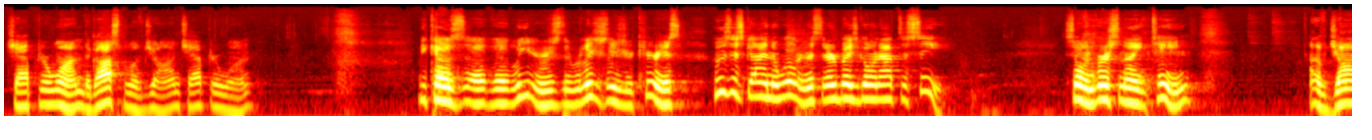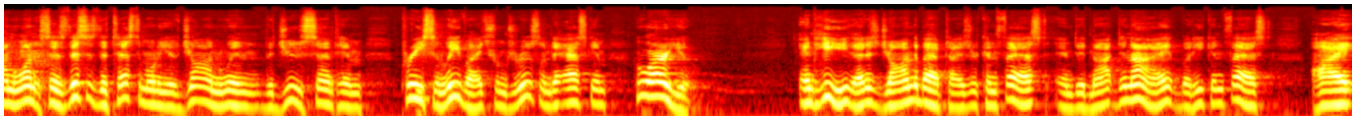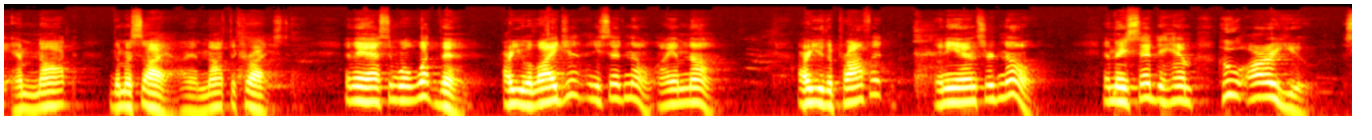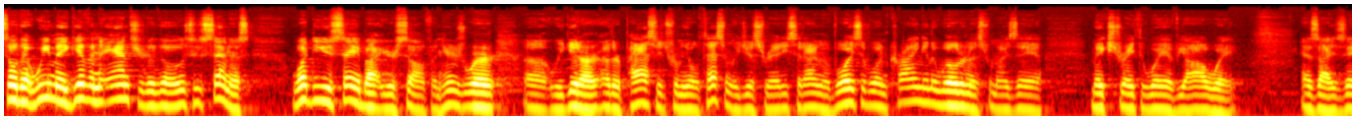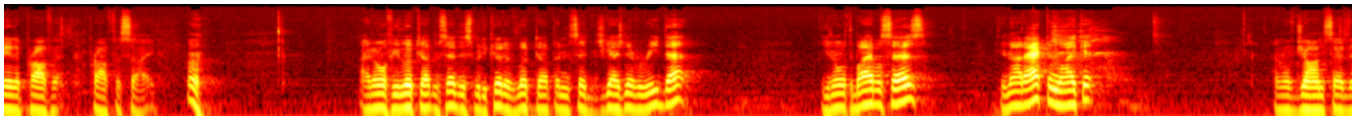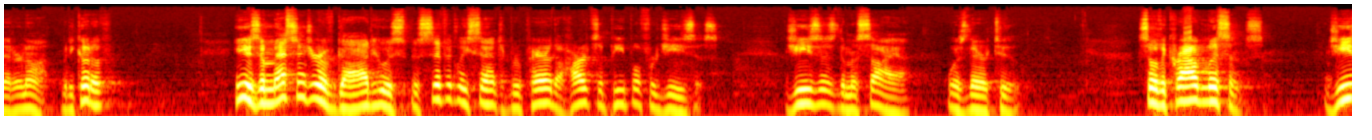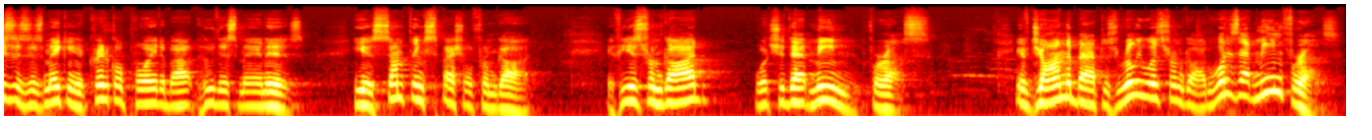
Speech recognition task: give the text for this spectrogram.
chapter 1, the Gospel of John, chapter 1. Because uh, the leaders, the religious leaders, are curious who's this guy in the wilderness that everybody's going out to see? So in verse 19 of John 1, it says, This is the testimony of John when the Jews sent him priests and Levites from Jerusalem to ask him, Who are you? And he, that is John the Baptizer, confessed and did not deny, but he confessed, I am not the Messiah. I am not the Christ. And they asked him, Well, what then? Are you Elijah? And he said, No, I am not. Are you the prophet? And he answered, No. And they said to him, Who are you? So that we may give an answer to those who sent us. What do you say about yourself? And here's where uh, we get our other passage from the Old Testament we just read. He said, I am a voice of one crying in the wilderness from Isaiah, make straight the way of Yahweh, as Isaiah the prophet prophesied. Huh. I don't know if he looked up and said this, but he could have looked up and said, Did you guys never read that? You know what the Bible says? You're not acting like it. I don't know if John said that or not, but he could have. He is a messenger of God who is specifically sent to prepare the hearts of people for Jesus. Jesus, the Messiah, was there too. So the crowd listens. Jesus is making a critical point about who this man is. He is something special from God. If he is from God, what should that mean for us? If John the Baptist really was from God, what does that mean for us?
